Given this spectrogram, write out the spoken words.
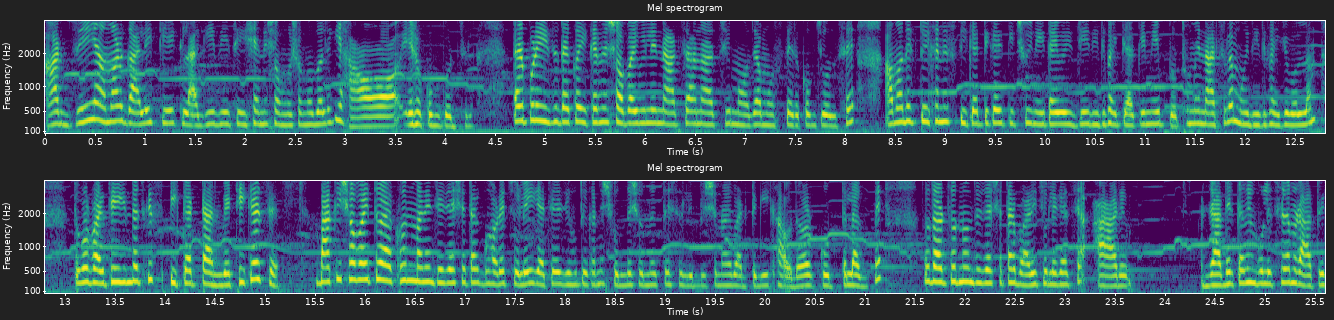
আর যেই আমার গালে কেক লাগিয়ে দিয়েছে ঈশানি সঙ্গে সঙ্গে বলে কি, হা, এরকম করছিল। তারপরে এই যে দেখো, এখানে সবাই মিলে নাচা নাচি মজা মস্তি এরকম চলছে। আমাদের তো এখানে স্পিকার টিকার কিছুই নেই, তাই ওই যে দিদিভাইটাকে নিয়ে প্রথমে নাচলাম, ওই দিদিভাইকে বললাম, তোমার বাড়ি থেকে কিন্তু আজকে স্পিকারটা আনবে, ঠিক আছে? বাকি সবাই তো এখন মানে যে যা সে তার ঘরে চলেই গেছে, যেহেতু এখানে সন্ধ্যে সন্ধ্যেতে সেলিব্রেশন হয়, বাড়িতে গিয়ে খাওয়া দাওয়া করতে লাগবে, তো তার জন্য যে যা সে তার বাড়ি চলে গেছে, আর যাদেরকে আমি বলেছিলাম রাত্রে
